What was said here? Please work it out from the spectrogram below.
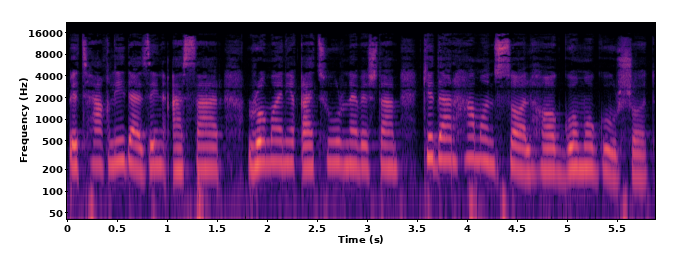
به تقلید از این اثر رومانی قطور نوشتم که در همان سالها گم و گور شد.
